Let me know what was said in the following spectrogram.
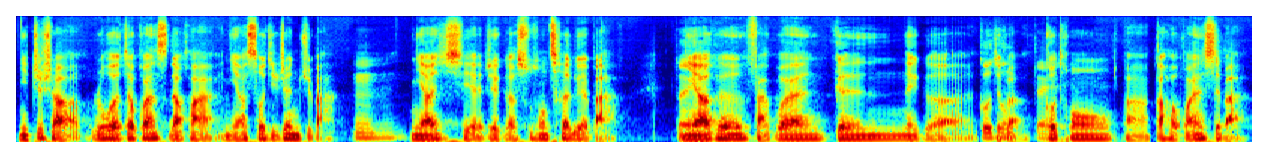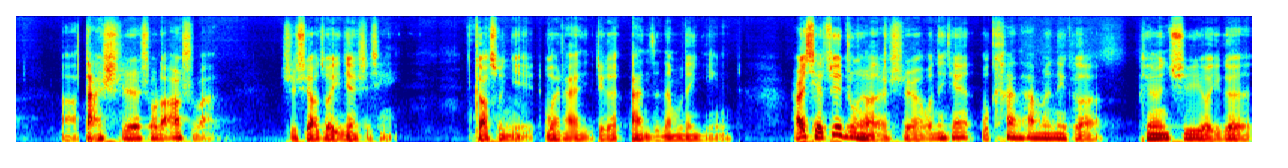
你至少如果在官司的话，你要搜集证据吧，嗯，你要写这个诉讼策略吧，对你要跟法官跟那个沟通对吧？沟通啊，搞好关系吧。啊，大师收了二十万，只需要做一件事情，告诉你未来你这个案子能不能赢。而且最重要的是，我那天我看他们那个评论区有一个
